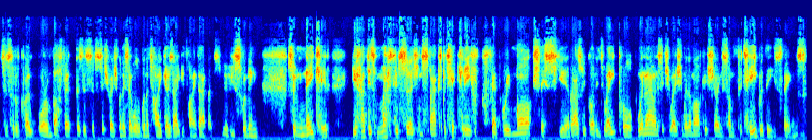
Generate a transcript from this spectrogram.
to sort of quote Warren Buffett, there's this sort of situation where they say, well, when the tide goes out, you find out that you know, he's swimming, swimming naked. You had this massive surge in SPACs, particularly February, March this year. But as we've got into April, we're now in a situation where the market's showing some fatigue with these things.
